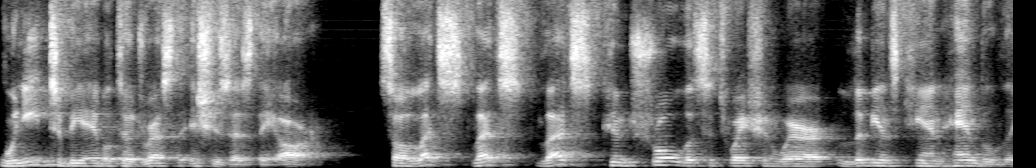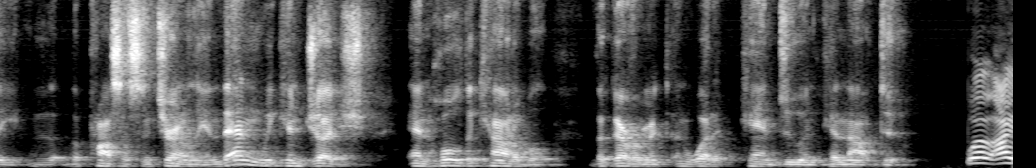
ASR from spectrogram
We need to be able to address the issues as they are. So let's let's let's control the situation where Libyans can handle the, the, the process internally, and then we can judge and hold accountable the government and what it can do and cannot do. Well, I,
